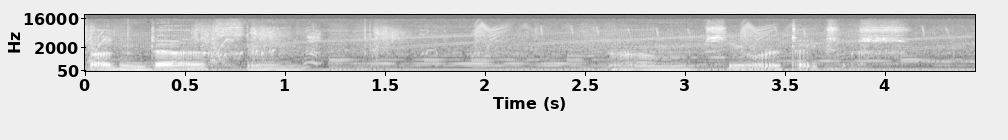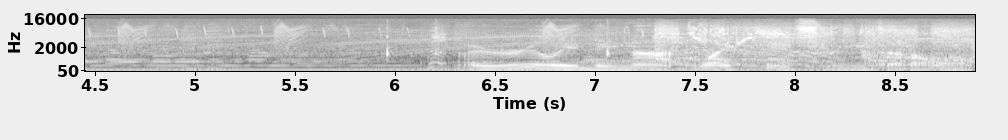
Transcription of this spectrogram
sudden death and um, see where it takes us. I really do not like these things at all.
